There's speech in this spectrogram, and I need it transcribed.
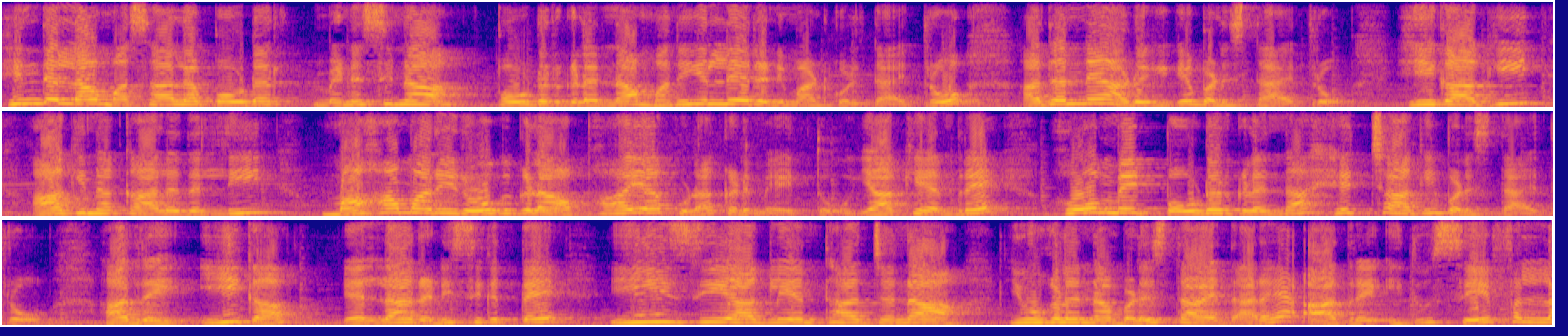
ಹಿಂದೆಲ್ಲ ಮಸಾಲ ಪೌಡರ್, ಮೆಣಸಿನ ಪೌಡರ್ ಗಳನ್ನ ಮನೆಯಲ್ಲೇ ರೆಡಿ ಮಾಡ್ಕೊಳ್ತಾ ಇದ್ರು, ಅದನ್ನೇ ಅಡುಗೆಗೆ ಬಳಸ್ತಾ ಇದ್ರು. ಹೀಗಾಗಿ ಆಗಿನ ಕಾಲದಲ್ಲಿ ಮಹಾಮಾರಿ ರೋಗಗಳ ಅಪಾಯ ಕೂಡ ಕಡಿಮೆ ಇತ್ತು. ಯಾಕೆ ಅಂದ್ರೆ ಹೋಮ್ ಮೇಡ್ ಪೌಡರ್ಗಳನ್ನ ಹೆಚ್ಚಾಗಿ ಬಳಸ್ತಾ ಇದ್ರು. ಆದ್ರೆ ಈಗ ಎಲ್ಲ ರೆಡಿ ಸಿಗುತ್ತೆ. ಈಸಿ ಆಗ್ಲಿ ಅಂತ ಜನ ಇವುಗಳನ್ನ ಬಳಸ್ತಾ ಇದ್ದಾರೆ. ಆದ್ರೆ ಇದು ಸೇಫ್ ಅಲ್ಲ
